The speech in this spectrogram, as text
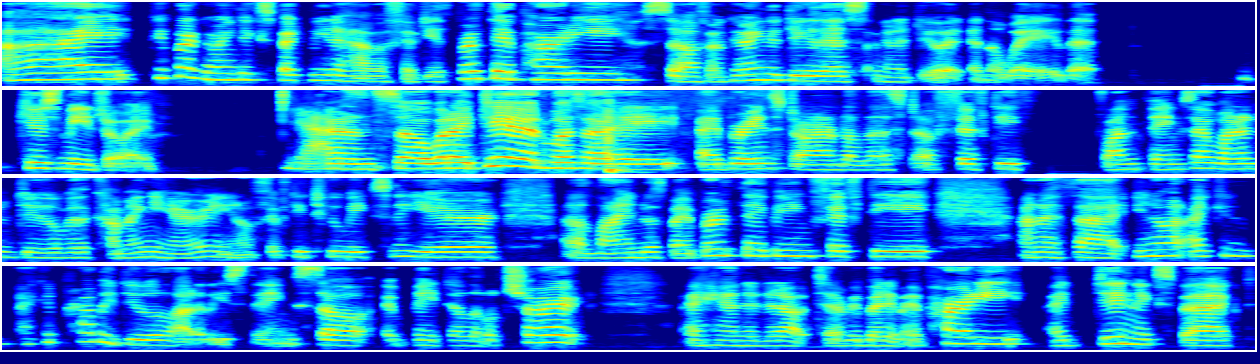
I people are going to expect me to have a 50th birthday party. So if i'm going to do this i'm going to do it in the way that gives me joy. Yes. And so what I did was I I brainstormed a list of 50 fun things I wanted to do over the coming year, you know, 52 weeks in a year, aligned with my birthday being 50. And I thought, you know what, I can I could probably do a lot of these things. So I made a little chart. I handed it out to everybody at my party. I didn't expect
